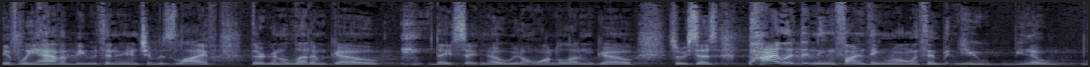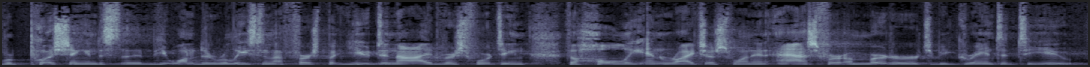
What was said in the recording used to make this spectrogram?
if we have him beat within an inch of his life, they're going to let him go. they say, No, we don't want to let him go. So he says, Pilate didn't even find anything wrong with him, but you, you know, were pushing, and he wanted to release him at first, but you denied, verse 14, the holy and righteous one, and asked for a murderer to be granted to you.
